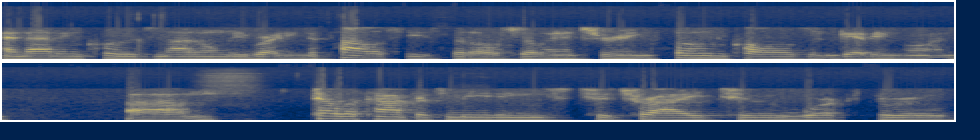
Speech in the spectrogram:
And that includes not only writing the policies, but also answering phone calls and getting on um, teleconference meetings to try to work through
